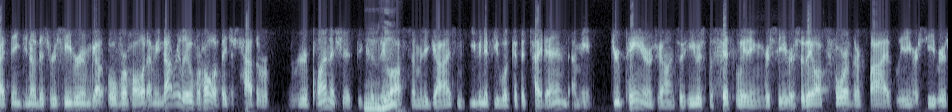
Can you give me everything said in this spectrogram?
I think you know this receiver room got overhauled. I mean, not really overhauled. They just had to re- replenish it because mm-hmm. they lost so many guys. And even if you look at the tight end, I mean, Drew Painter is gone, so he was the fifth leading receiver. So they lost four of their five leading receivers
